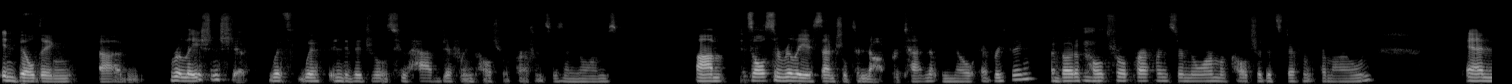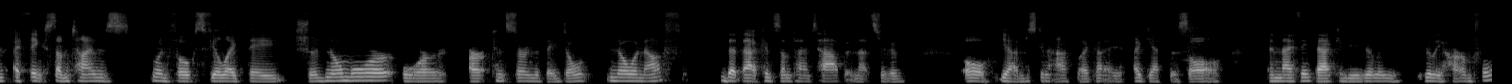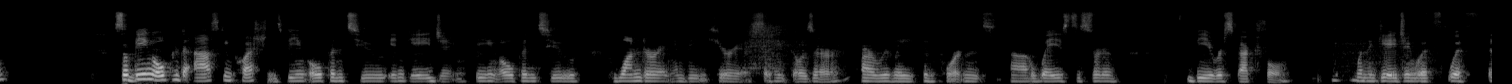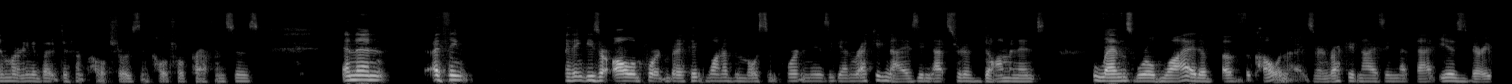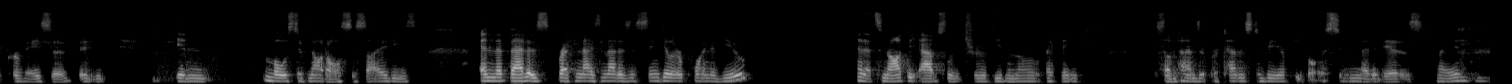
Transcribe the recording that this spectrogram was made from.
in building um, relationship with with individuals who have different cultural preferences and norms. Um, it's also really essential to not pretend that we know everything about a Mm. cultural preference or norm or culture that's different from our own. And I think sometimes when folks feel like they should know more or are concerned that they don't know enough, that that can sometimes happen. That sort of, oh yeah, I'm just going to act like I I get this all, and I think that can be really really harmful. So being open to asking questions, being open to engaging, being open to wondering and being curious, I think those are are really important uh, ways to sort of be respectful when engaging with with and learning about different cultures and cultural preferences. And then i think i think these are all important but i think one of the most important is again recognizing that sort of dominant lens worldwide of, of the colonizer and recognizing that that is very pervasive in in most if not all societies and that that is recognizing that as a singular point of view. And it's not the absolute truth even though i think sometimes it pretends to be or people assume that it is right Mhm.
